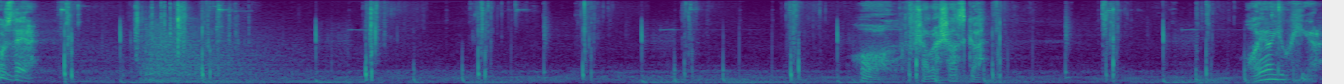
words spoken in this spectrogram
Goes there? Oh, Shalashaska. Why are you here?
